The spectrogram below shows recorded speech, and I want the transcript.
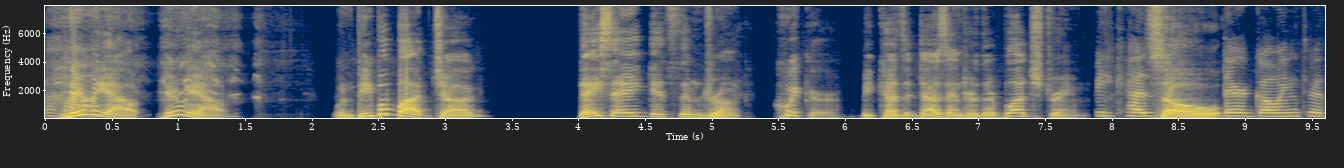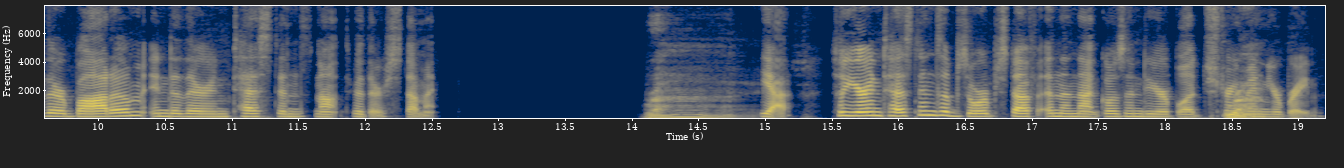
Uh-huh. me out. Hear me out. When people butt chug, they say it gets them drunk quicker because it does enter their bloodstream. Because So, they're going through their bottom into their intestines, not through their stomach. right. Yeah. So your intestines absorb stuff and then that goes into your bloodstream Right. and your brain.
